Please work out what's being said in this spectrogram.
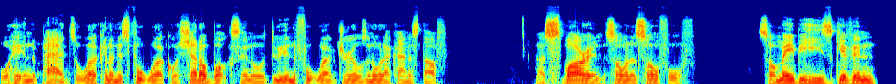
or hitting the pads or working on his footwork or shadow boxing or doing footwork drills and all that kind of stuff. Uh, sparring, so on and so forth. So maybe he's given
